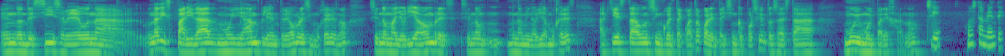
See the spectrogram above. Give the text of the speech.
en donde sí se ve una, una disparidad muy amplia entre hombres y mujeres, ¿no? Siendo mayoría hombres, siendo una minoría mujeres, aquí está un 54-45%, o sea, está muy, muy pareja, ¿no? Sí, justamente.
